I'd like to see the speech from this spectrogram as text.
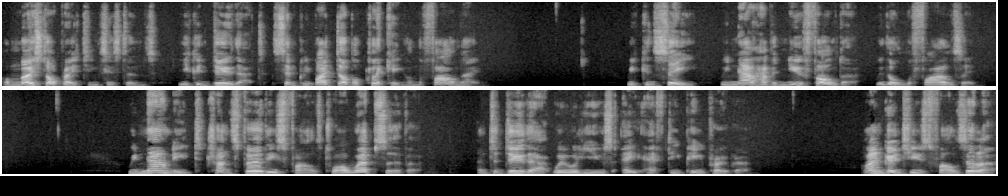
On most operating systems you can do that simply by double clicking on the file name. We can see we now have a new folder with all the files in. We now need to transfer these files to our web server and to do that we will use a FTP program. I'm going to use FileZilla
